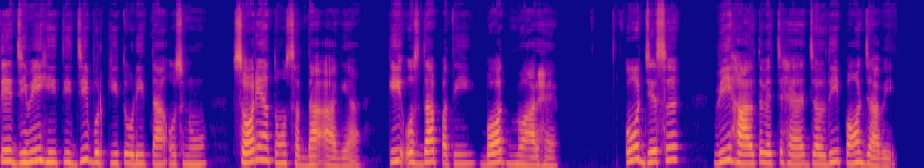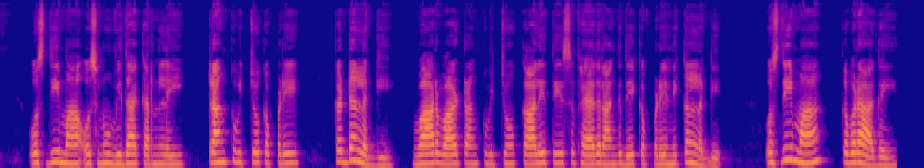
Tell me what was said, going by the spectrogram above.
ਤੇ ਜਿਵੇਂ ਹੀ ਤੀਜੀ ਬੁਰਕੀ ਤੋੜੀ ਤਾਂ ਉਸਨੂੰ ਸਹੁਰਿਆਂ ਤੋਂ ਸੱਦਾ ਆ ਗਿਆ ਕਿ ਉਸਦਾ ਪਤੀ ਬਹੁਤ ਬਿਮਾਰ ਹੈ। ਉਹ ਜਿਸ ਵੀ ਹਾਲਤ ਵਿੱਚ ਹੈ, ਜਲਦੀ ਪਹੁੰਚ ਜਾਵੇ। ਉਸ ਦੀ ਮਾਂ ਉਸਨੂੰ ਵਿਦਾ ਕਰਨ ਲਈ ਟਰੰਕ ਵਿੱਚੋਂ ਕੱਪੜੇ ਕੱਢਣ ਲੱਗੀ। ਵਾਰ-ਵਾਰ ਟਰੰਕ ਵਿੱਚੋਂ ਕਾਲੇ ਤੇ ਸਫੈਦ ਰੰਗ ਦੇ ਕੱਪੜੇ ਨਿਕਲਣ ਲੱਗੇ। ਉਸਦੀ ਮਾਂ ਘਬਰਾ ਗਈ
